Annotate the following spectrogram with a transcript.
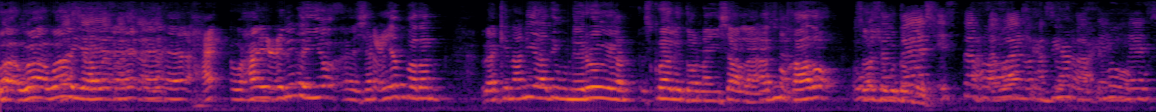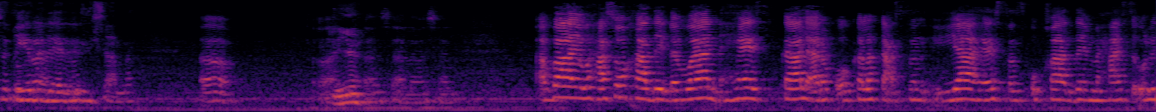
wa wa waayahay waxay celinayo eh, sharciyo badan. Laakiin aniga adigu nairobian isku heli doonaa insha allah. Adna qaado ugu dambaysa istar dhawaan waxaa soo qaatay hees qiiradeeda insha allah. Aye. Masha Allah, masha Allah. abaayo waxaa soo qaaday dhawaan hees kaali arag oo kala kacsan yaa heestaas u qaaday maxaase ula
